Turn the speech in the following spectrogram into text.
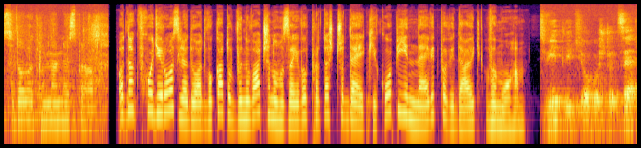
судової кримінальної справи. Однак в ході розгляду адвокат обвинуваченого заявив про те, що деякі копії не відповідають вимогам. Світлі цього, що це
